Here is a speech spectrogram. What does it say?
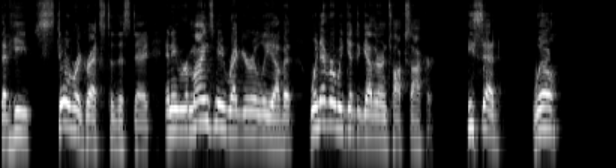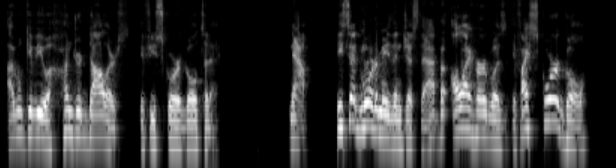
that he still regrets to this day. And he reminds me regularly of it whenever we get together and talk soccer. He said, Will, I will give you a $100 if you score a goal today. Now, he said more to me than just that, but all I heard was if I score a goal,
